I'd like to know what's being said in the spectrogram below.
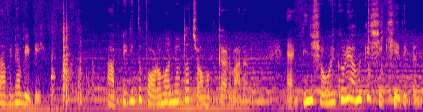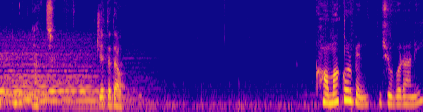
সাবিনা বিবি। আপনি কিন্তু পরমান্নটা চমৎকার বানান। একদিন সময় করে আমাকে শিখিয়ে দিবেন। আচ্ছা যেতে দাও। ক্ষমা করবেন যুবরানী।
